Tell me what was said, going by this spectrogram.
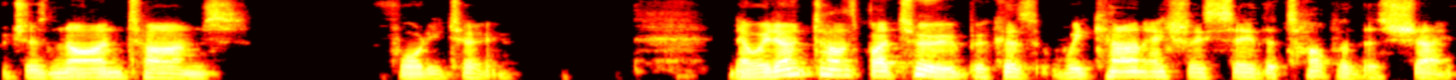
which is 9 times 42. Now we don't times by 2 because we can't actually see the top of this shape.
